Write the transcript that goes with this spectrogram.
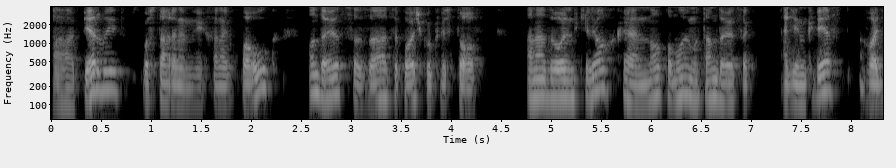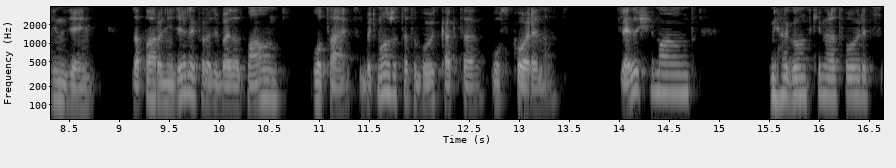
А, первый, кустарный механопаук, он дается за цепочку квестов. Она довольно-таки легкая, но, по-моему, там дается один квест в один день. За пару недель вроде бы этот маунт лутается. Быть может, это будет как-то ускорено. Следующий маунт, Мехагонский миротворец,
